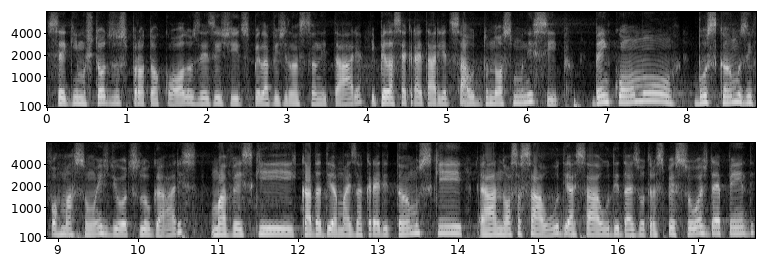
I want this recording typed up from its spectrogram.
seguimos todos os protocolos exigidos pela Vigilância Sanitária e pela Secretaria de Saúde do nosso município, bem como buscamos informações de outros lugares, uma vez que cada dia mais acreditamos que a nossa saúde e a saúde das outras pessoas depende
